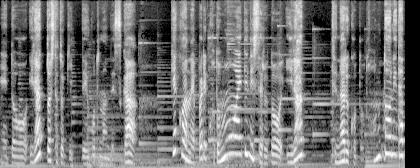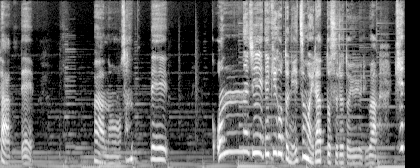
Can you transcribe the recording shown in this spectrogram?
えっ、ー、とイラッとした時っていうことなんですが結構あのやっぱり子供を相手にしてるとイラッってなること本当に多々あって、まあ、あのそで同じ出来事にいつもイラッとするというよりは結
